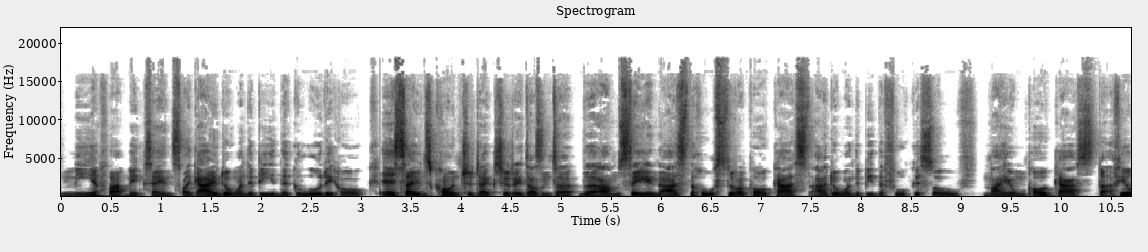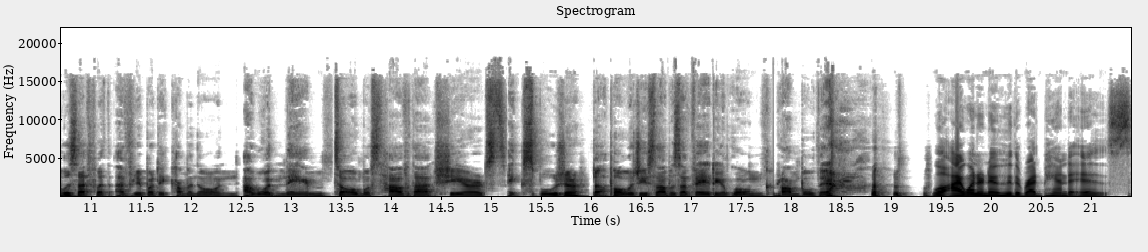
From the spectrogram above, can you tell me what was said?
me, if that makes sense. Like, I don't want to be the glory hog. It sounds contradictory, doesn't it? That I'm saying, as the host of a podcast, I don't want to be the focus of my own podcast, but I feel as if with everybody coming on, I want them to almost have that shared exposure. But apologies, that was a very long ramble there. well, I want to know who the red panda is.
